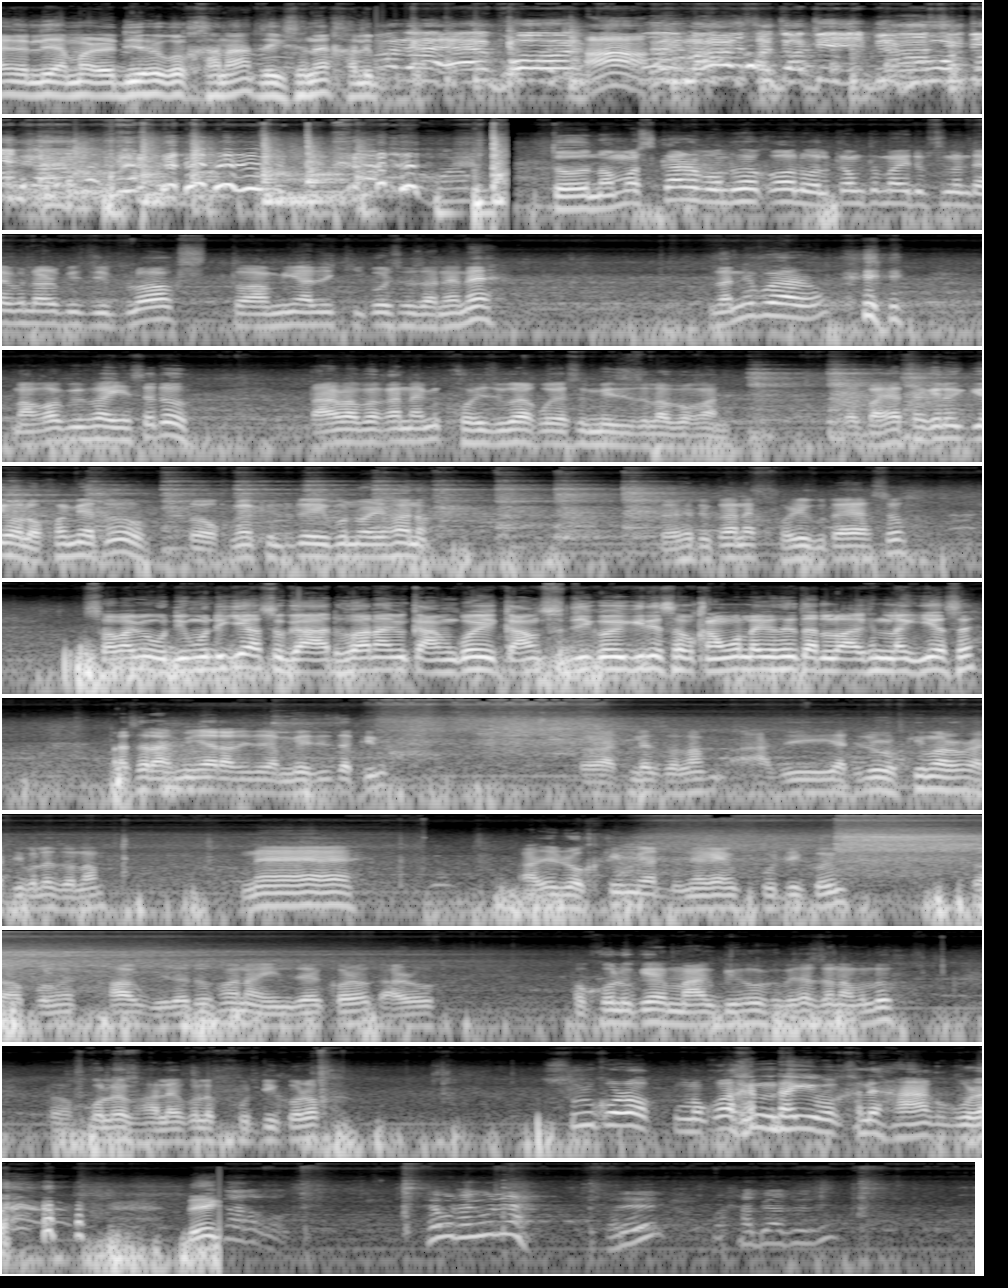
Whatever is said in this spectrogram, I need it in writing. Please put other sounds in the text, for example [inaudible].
Finally আমাৰ ready হৈ গ'ল খানা দেখিছেনে খালি। [laughs] তো নমস্কাৰ বন্ধুসকল welcome to my YouTube channel traveller BG vlogs তো আমি আজি কি কৰিছোঁ জানেনে? জানিবই আৰু। [laughs] মাঘৰ বিহু আহি আছেতো। তাৰ বাবে কাৰণে আমি খৰি যোগাৰ কৰি আছোঁ মেজি জ্বলাবৰ কাৰণে। তো বাহিৰত থাকিলেও কি হ'ল অসমীয়াটো? তো অসমীয়া ফিল্ডটো এৰিব নোৱাৰি হয় ন তো সেইটো কাৰণে খৰি গোটাই আছোঁ। চব আমি উদি মুদিকে আছোঁ গা ধোৱা নাই আমি কাম কৰি কাম ছুটি কৰি কিনি চব কামত লাগি আছে তাত ল'ৰাখিনি লাগি আছে। তাৰপিছত আমি ইয়াত মেজি জাপিম তো ৰাতিলৈ জ্বলাম। আজি ৰাতিটো ৰখিম আৰু ৰাতিপুৱালৈ জ্বলাম। নে আজি ৰখিম ইয়াত ধুনীয়াকৈ আমি ফূৰ্তি কৰিম। তো আপোনালোকে চাওক ভিডিঅ'টো হয় নহয় এনজয় কৰক আৰু সকলোকে মাঘ বিহুৰ শুভেচ্ছা জনাবলৈ। তো সকলোৱে ভালে ভালে ফূৰ্তি কৰক। চুৰ কৰক নকৰাকৈ নাথাকিব খালি হাঁহ কুকুৰা। দেই।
